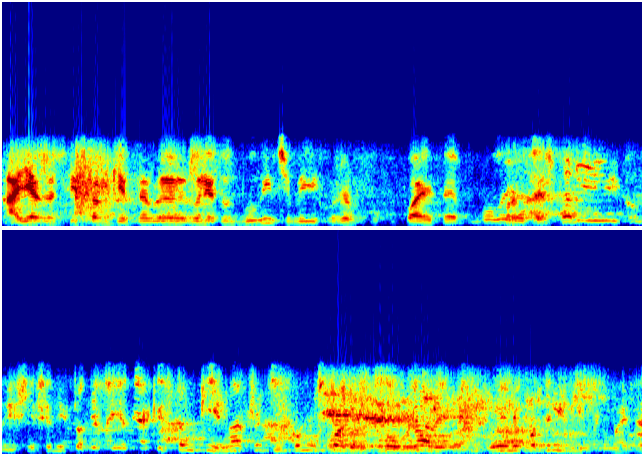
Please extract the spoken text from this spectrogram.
А як же ці станки? Це ви вони тут були, чи ви їх вже покупаєте Були процесі? старі колишні, ще ніхто не дає ніякі станки, наче ті кому сходять, ці держави, вони не потрібні, розумієте,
